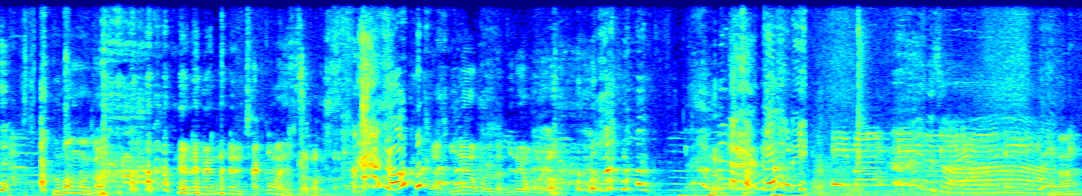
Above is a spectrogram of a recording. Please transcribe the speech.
도망만 가. 얘네 맨날 자꾸만 있어. 야 미래가 보인다 미래가 보여. 난?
